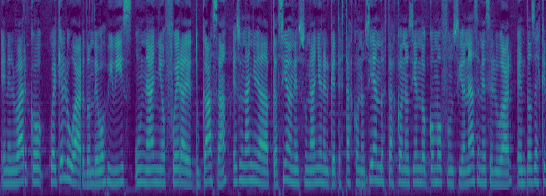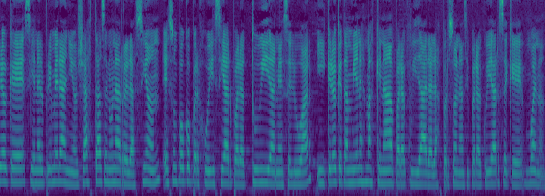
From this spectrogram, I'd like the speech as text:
en el barco, cualquier lugar donde vos vivís un año fuera de tu casa, es un año de adaptación, es un año en el que te estás conociendo, estás conociendo cómo funcionás en ese lugar, entonces creo que si en el primer año ya estás en una relación, es un poco perjudicial para tu vida en ese lugar. Y creo que también es más que nada para cuidar a las personas y para cuidarse que, bueno,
